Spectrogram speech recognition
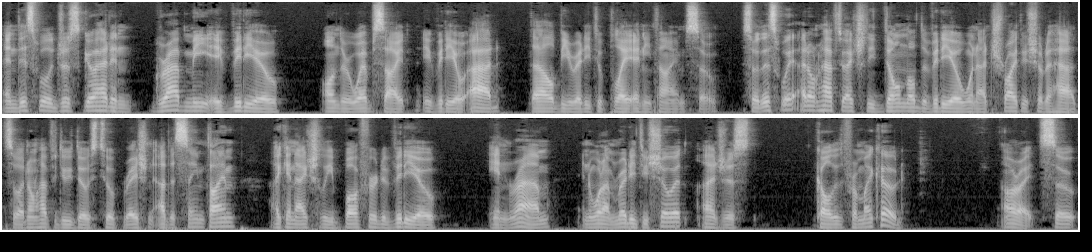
And this will just go ahead and grab me a video on their website a video ad that I'll be ready to play anytime. So so this way I don't have to actually download the video when I try to show the ad. So I don't have to do those two operations at the same time. I can actually buffer the video in RAM and when I'm ready to show it, I just call it from my code. Alright, so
